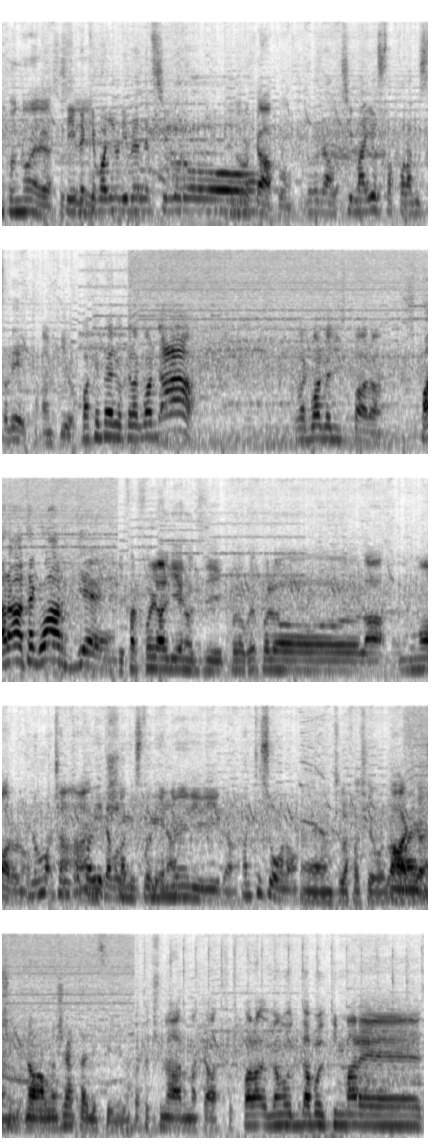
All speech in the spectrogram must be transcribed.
stanno con noi adesso. Sì, perché vogliono riprendersi il loro. Il loro capo. il loro capo. Sì, ma io sto con la pistoletta. Anch'io. Ma che bello che la guardia. Ah! Che la guardia gli spara. Sparate, guardie! Devi far fuori l'alieno, zi. Quello, quello là. Non morono. Non mo- c'hanno Ah, troppa vita con la 5 pistolina. milioni di vita. Quanti sono? Eh, non ce la facevo. No, Lag. no, una certa è difficile. Fateci un'arma, cazzo. Spara. Dobbiamo double teamare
